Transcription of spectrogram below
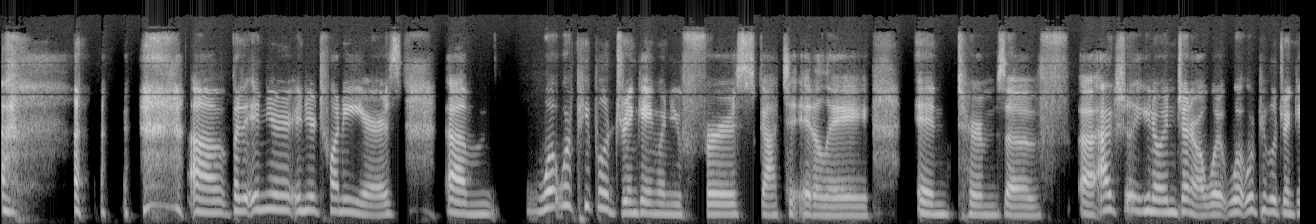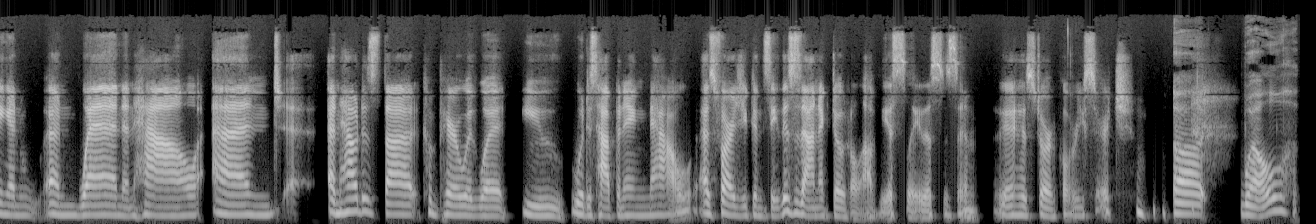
uh, but in your in your 20 years, um, what were people drinking when you first got to Italy in terms of uh, actually, you know, in general, what, what were people drinking and and when and how and and how does that compare with what you what is happening now as far as you can see? This is anecdotal obviously. This isn't historical research. Uh, well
